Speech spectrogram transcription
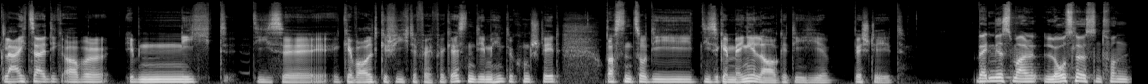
Gleichzeitig aber eben nicht diese Gewaltgeschichte vergessen, die im Hintergrund steht. Das sind so die, diese Gemengelage, die hier besteht. Wenn wir es mal loslösen von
